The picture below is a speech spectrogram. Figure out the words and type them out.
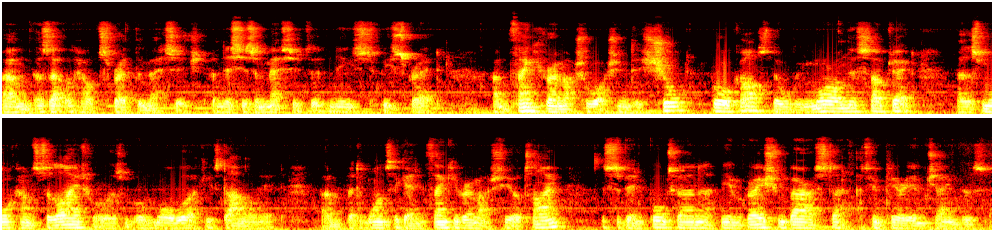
um, as that will help spread the message. And this is a message that needs to be spread. Um, thank you very much for watching this short broadcast. There will be more on this subject as more comes to light or as more work is done on it. Um, but once again, thank you very much for your time. This has been Paul Turner, the immigration barrister at Imperium Chambers.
